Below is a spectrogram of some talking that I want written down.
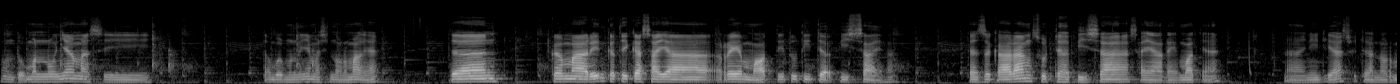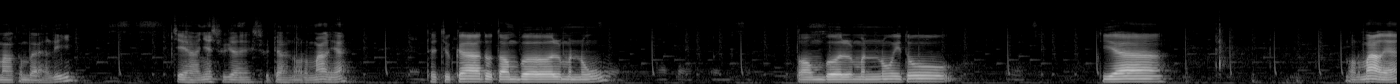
Untuk menunya masih tombol menunya masih normal ya. Dan kemarin ketika saya remote itu tidak bisa ya. Dan sekarang sudah bisa saya remote ya. Nah ini dia sudah normal kembali. CH nya sudah sudah normal ya. Dan juga untuk tombol menu. Tombol menu itu dia normal ya.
